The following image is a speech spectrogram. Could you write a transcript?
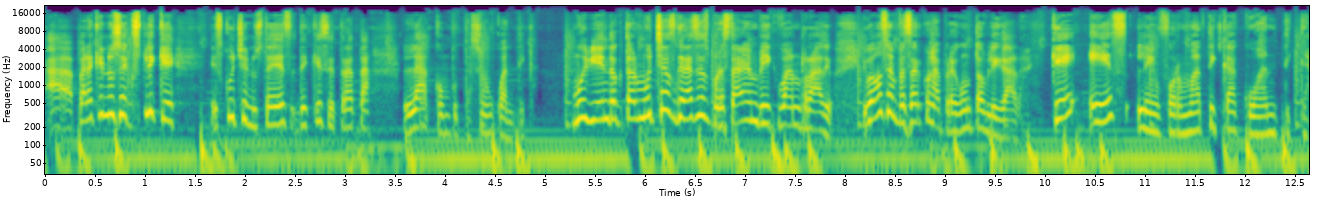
Ah, para que nos explique. Escuchen ustedes de qué se trata la computación cuántica. Muy bien, doctor, muchas gracias por estar en Big Bang Radio. Y vamos a empezar con la pregunta obligada. ¿Qué es la informática cuántica?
